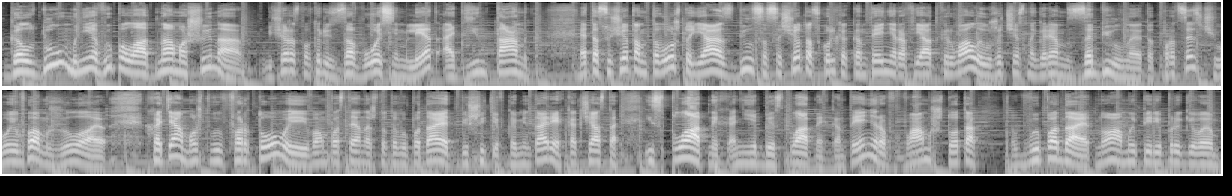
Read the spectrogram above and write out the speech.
голду, мне выпала одна машина. Еще раз повторюсь, за 8 лет один танк. Это с учетом того, что я сбился со счета, сколько контейнеров я открывал, и уже, честно говоря, забил на этот процесс, чего и вам желаю. Хотя, может, вы фартовые, и вам постоянно что-то выпадает, пишите в комментариях, как часто из платных, а не бесплатных контейнеров вам что-то выпадает. Ну, а мы перепрыгиваем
